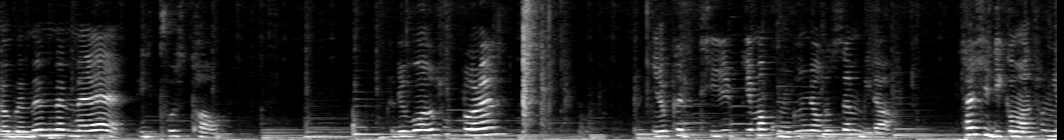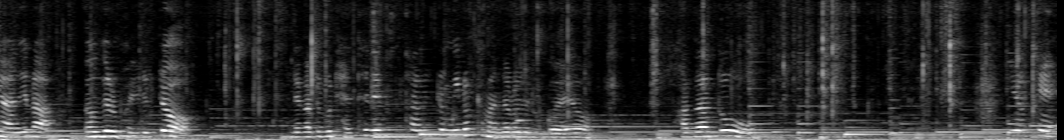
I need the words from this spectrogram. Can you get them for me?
맨맨맨맨 이 부스터 그리고 속도는 이렇게 뒤집지만 공격력은 셉니다. 사실 이거 완성이 아니라 여기를 벌렸죠? 그래가지고 제트릭 스타를 좀 이렇게 만들어 줄 거예요. 바다도 이렇게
